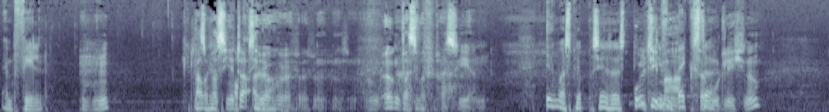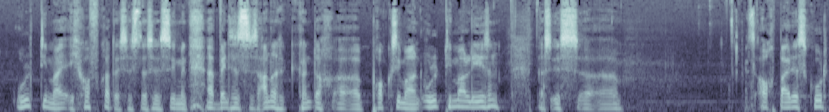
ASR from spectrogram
empfehlen. Mhm. Glaube, Was passiert da? Also, irgendwas wird passieren. Irgendwas wird passieren. Das heißt, Ultima vermutlich, ne? Ultima, ich hoffe gerade, dass es das ist. Äh, wenn es das andere, könnt auch äh, Proxima und Ultima lesen. Das ist äh, Ist auch beides gut.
